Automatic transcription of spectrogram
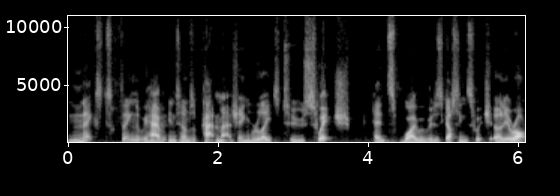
next thing that we have in terms of pattern matching relates to switch, hence why we were discussing switch earlier on.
